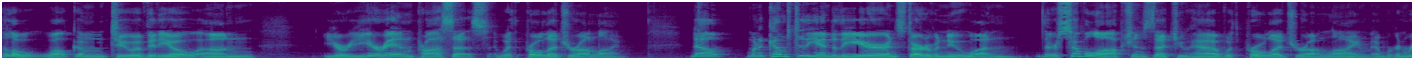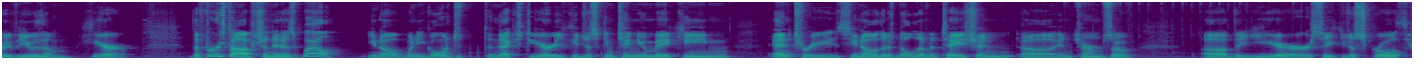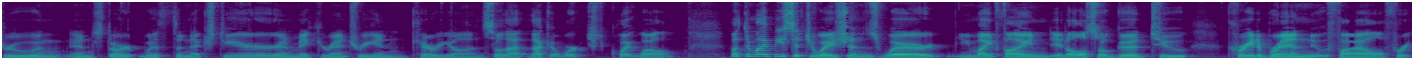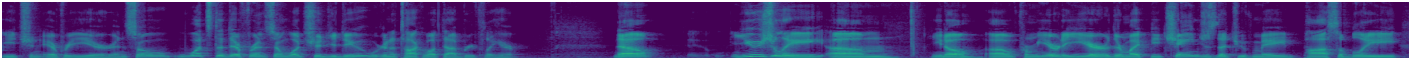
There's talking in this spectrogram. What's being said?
Hello, welcome to a video on your year-end process with Pro-Ledger Online. Now, when it comes to the end of the year and start of a new one, there are several options that you have with Pro-Ledger Online, and we're going to review them here. The first option is, well, you know, when you go into the next year, you could just continue making entries. You know, there's no limitation uh, in terms of uh, the year. So you can just scroll through and, and start with the next year and make your entry and carry on. So that, that could work quite well. But there might be situations where you might find it also good to create a brand new file for each and every year. And so what's the difference and what should you do? We're going to talk about that briefly here. Now, usually um, you know, uh, from year to year, there might be changes that you've made, possibly,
